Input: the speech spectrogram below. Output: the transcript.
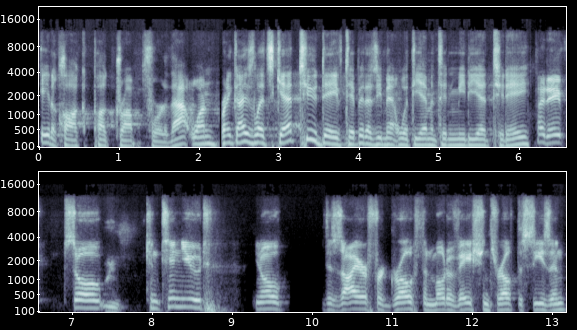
Eight o'clock puck drop for that one. Right, guys, let's get to Dave Tippett as he met with the Edmonton media today. Hi, Dave. So continued you know, desire for growth and motivation throughout the season.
